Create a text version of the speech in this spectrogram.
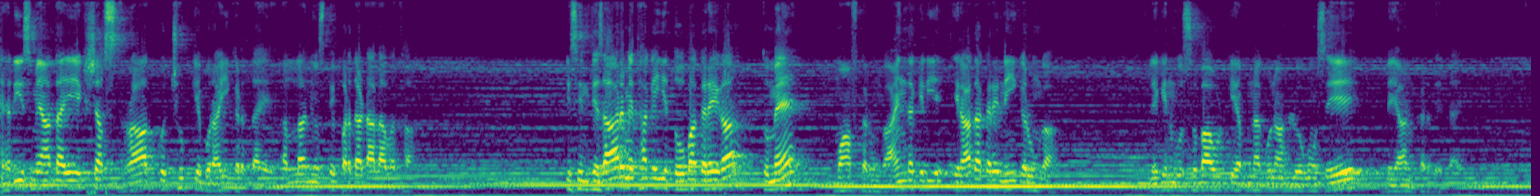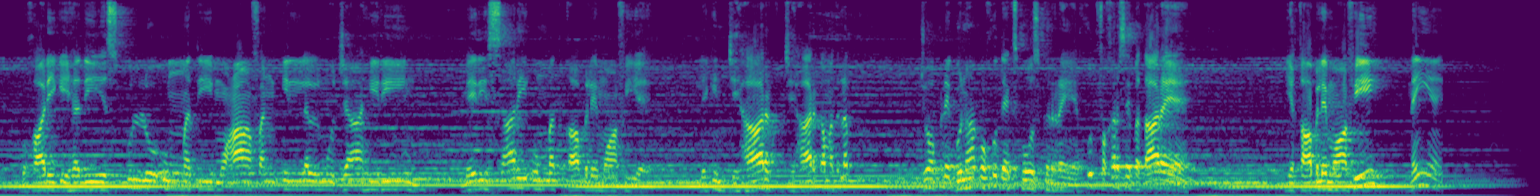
हदीस में आता है, एक शख्स रात को छुप के बुराई करता है। अल्लाह ने उस पर पर्दा डाला हुआ था। इस इंतज़ार में था कि ये तोबा करेगा तो मैं माफ़ करूँगा। आइंदा के लिए इरादा करे, नहीं करूँगा। लेकिन वो सुबह उठ के अपना गुनाह लोगों से बयान कर देता है। बुखारी की हदीस, कुल्लु उम्मती मुआफन मुजाहिरीन। मेरी सारी उम्मत काबिल मुआफ़ी है। लेकिन जिहार जिहार का मतलब जो अपने गुनाह को खुद एक्सपोज कर रहे हैं, खुद फखर से बता रहे हैं, ये काबिल मुआफ़ी नहीं है।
